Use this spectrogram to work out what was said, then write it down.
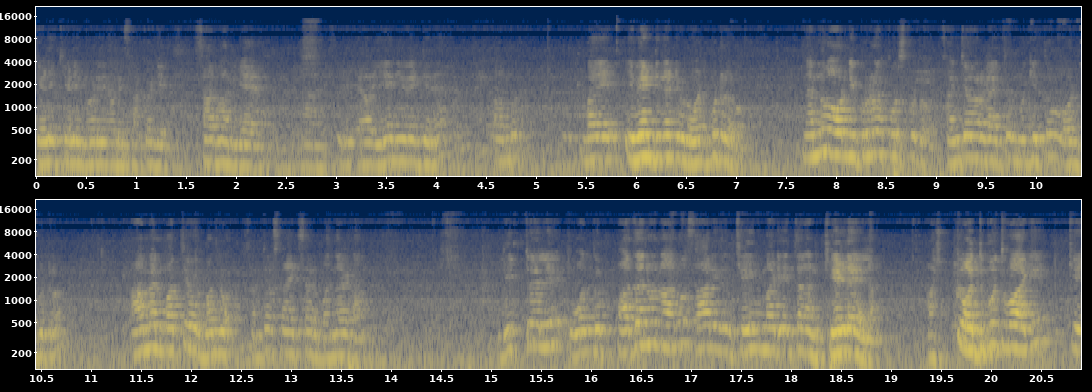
ಕೇಳಿ ಕೇಳಿ, ನೋಡಿ ನೋಡಿ ಸಾಕಾಗಿ ಸರ್ ನನಗೆ ಏನು ಇವೆಂಟ್ ಇದೆ? ಅಂದ್ಬಿಟ್ಟು ಬೈ ಇವೆಂಟ್ ಇದೆ ಇವ್ರು ಹೊಟ್ಬಿಟ್ರು ನಾನು ಅವ್ರನ್ನಿಬ್ರು ಕೂರಿಸ್ಬಿಟ್ರು. ಸಂಜೆವರೆಗಾಯ್ತು ಮುಗೀತು, ಓಡ್ಬಿಟ್ರು. ಆಮೇಲೆ ಮತ್ತೆ ಇವ್ರು ಬಂದರು. ಸಂತೋಷ್ ನಾಯ್ಕ್ ಸರ್ ಬಂದಾಗ ಲಿಟ್ರಲಿ ಒಂದು ಪದನೂ ನಾನು, ಸಾರ್ ಇದನ್ನು ಚೇಂಜ್ ಮಾಡಿ ಅಂತ ನಾನು ಕೇಳಲೇ ಇಲ್ಲ. ಅಷ್ಟು ಅದ್ಭುತವಾಗಿ ಕೇ,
